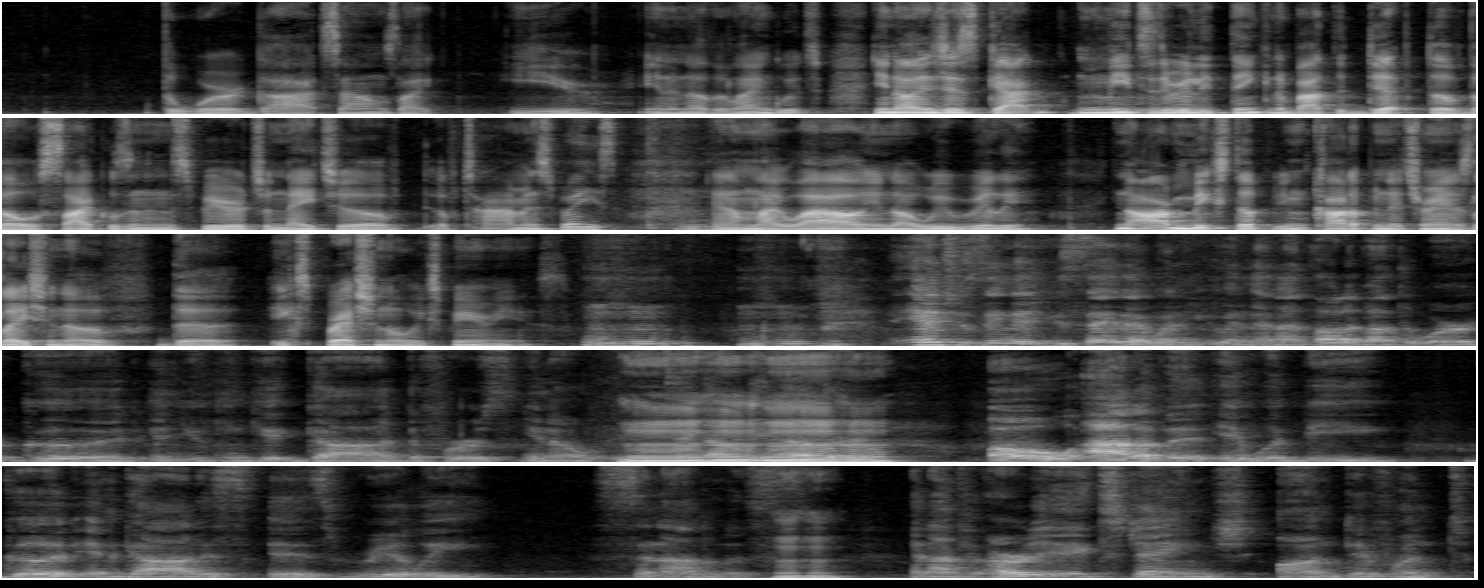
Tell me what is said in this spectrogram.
the word God sounds like year in another language. You know, it just got me to really thinking about the depth of those cycles and the spiritual nature of, of time and space. And I'm like, wow, you know, we really, you know, are mixed up and caught up in the translation of the expressional experience. Mm-hmm. Mm-hmm. Interesting that you say that when, you, when and I thought about the word good and you can get God the first, you know, you take out the Mhm, other oh out of it, it would be good and God is is really synonymous. Mhm. And I've heard it exchanged on different.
